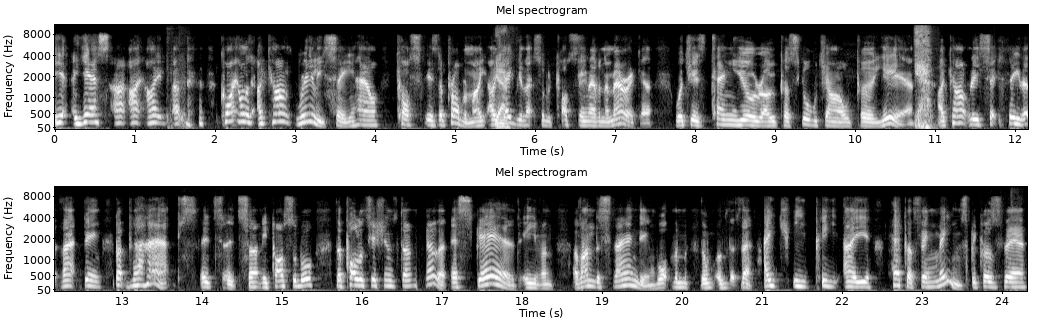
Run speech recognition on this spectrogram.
Yeah, yes, I, I, I uh, quite honestly, I can't really see how cost is the problem. I, I yeah. gave you that sort of costing of in America, which is 10 euro per school child per year. Yeah. I can't really see that that being, but perhaps it's, it's certainly possible. The politicians don't know that. They're scared even of understanding what the, the, the HEPA HEPA thing means because their,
